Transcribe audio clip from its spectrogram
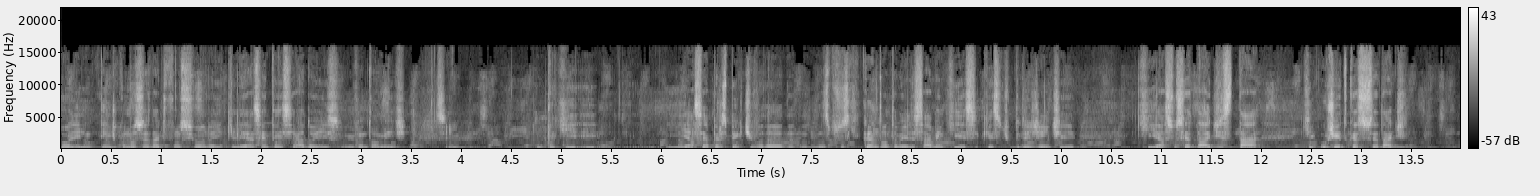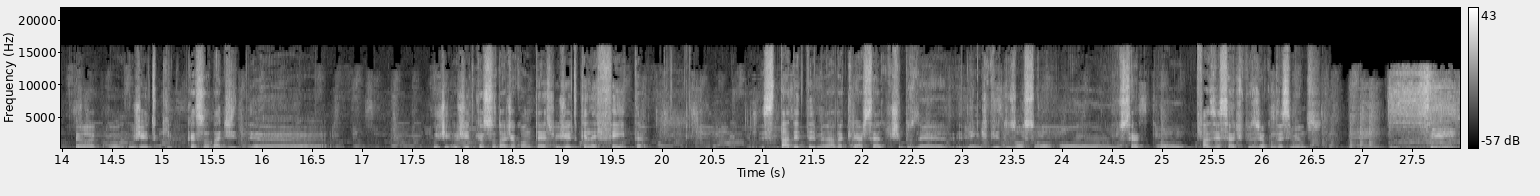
ele entende como a sociedade funciona e que ele é sentenciado a isso, eventualmente. Sim. Porque, e, e essa é a perspectiva da- da- das pessoas que cantam também, eles sabem que esse, que esse tipo de gente, que a sociedade está, que o jeito que a sociedade, eh, o, jeito que, a sociedade, eh, o, o jeito que a sociedade acontece, o jeito que ela é feita, está determinado a criar certos tipos de, de indivíduos ou, ou, ou, certo, ou fazer certos tipos de acontecimentos. Sim,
